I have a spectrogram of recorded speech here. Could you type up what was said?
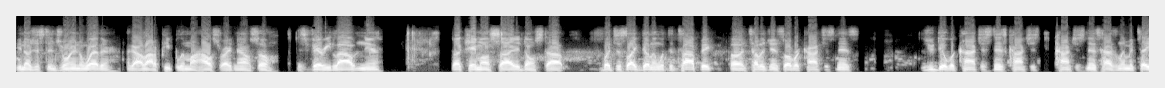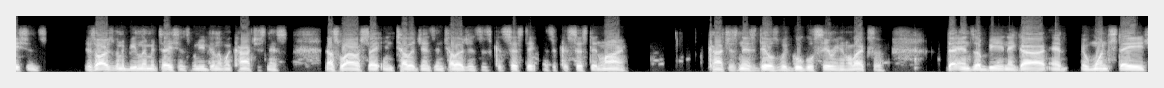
you know, just enjoying the weather. I got a lot of people in my house right now, so it's very loud in there. But I came outside, it don't stop. But just like dealing with the topic, uh, intelligence over consciousness, you deal with consciousness. Conscious consciousness has limitations. There's always going to be limitations when you're dealing with consciousness. That's why I would say intelligence. Intelligence is consistent. It's a consistent line. Consciousness deals with Google, Siri, and Alexa. That ends up being a god at, at one stage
